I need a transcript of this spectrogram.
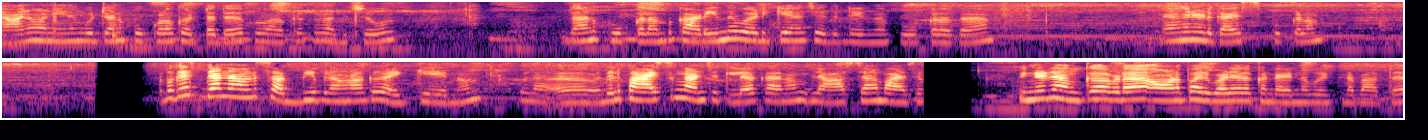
ഞാനും അനിയനും കൂട്ടിയാണ് പൂക്കളൊക്കെ ഇട്ടത്. അപ്പോൾ വിളക്കൊക്കെ കത്തിച്ചു ഇതാണ് പൂക്കളം. അപ്പോൾ കടയിൽ നിന്ന് മേടിക്കുകയാണ് ചെയ്തിട്ടിരുന്നത് പൂക്കളൊക്കെ. എങ്ങനെയുണ്ട് ഗൈസ് പൂക്കളം. അപ്പോൾ ഗൈസ് ഇതാണ് ഞങ്ങളുടെ സദ്യ. അപ്പോൾ ഞങ്ങളൊക്കെ കഴിക്കുകയായിരുന്നു. ഇതിൽ പായസം കാണിച്ചിട്ടില്ല. കാരണം ലാസ്റ്റാണ് പായസം. പിന്നീട് ഞങ്ങൾക്ക് അവിടെ ഓണപരിപാടികളൊക്കെ ഉണ്ടായിരുന്നു വീട്ടിന്റെ ഭാഗത്ത്.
